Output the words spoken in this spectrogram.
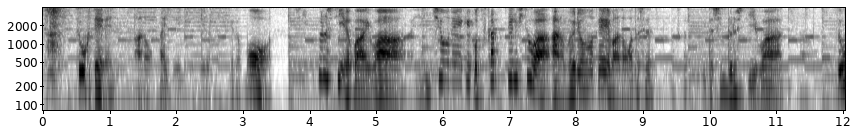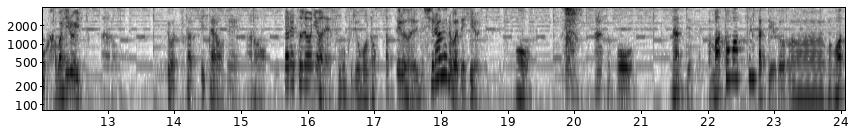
すごく丁寧に、あの、書いてくれているんですけども、シンプルシティの場合は、一応ね、結構使ってる人は、あの、無料のテーマの私が使っていたシンプルシティは、あのすごく幅広い、あの、人が使っていたので、あの、インターネット上にはね、すごく情報乗っかってるので、別に調べればできるんですけども、なんかこう、なんていうんですかね、まとまってるかっていうと、うん、まま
